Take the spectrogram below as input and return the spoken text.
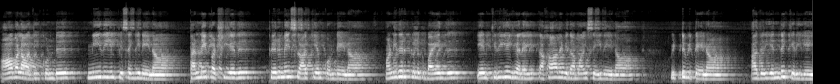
ஆவலாதி கொண்டு நீதியில் பிசங்கினேனா? தன்னை பற்றியது பெருமை ஸ்லாக்கியம் கொண்டேனா? மனிதர்களுக்கு பயந்து என் கிரியைகளை தகாத விதமாய் செய்தேனா? விட்டுவிட்டேனா? அது எந்த கிரியை?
